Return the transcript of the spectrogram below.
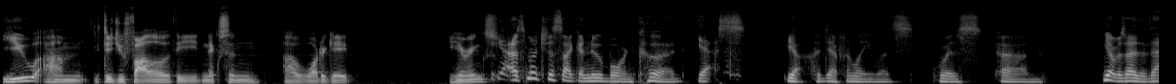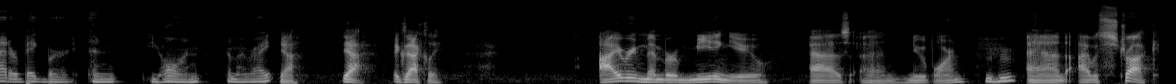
You um did you follow the Nixon uh, Watergate hearings? Yeah, as much as like a newborn could. Yes, yeah, I definitely was was. Um, yeah, it was either that or Big Bird and yawn. Am I right? Yeah. Yeah, exactly. I remember meeting you as a newborn Mm-hmm. and I was struck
